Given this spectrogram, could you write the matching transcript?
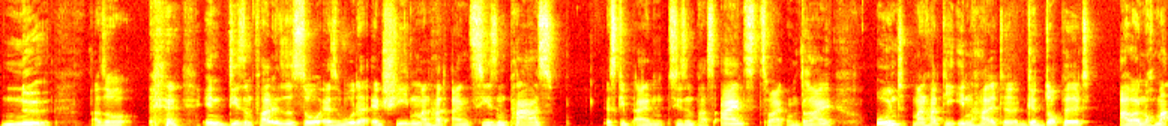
Nö. Also in diesem Fall ist es so, es wurde entschieden, man hat einen Season Pass. Es gibt einen Season Pass 1, 2 und 3 und man hat die Inhalte gedoppelt, aber nochmal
